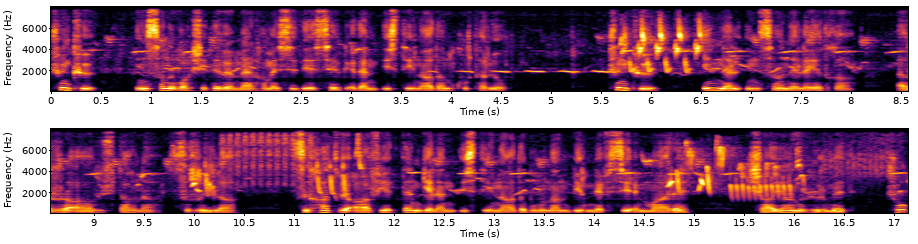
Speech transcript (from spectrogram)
Çünkü insanı vahşete ve merhametsizliğe sevk eden istinadan kurtarıyor. Çünkü innel insane le yedga erra'a hüstana sırrıyla sıhhat ve afiyetten gelen istinada bulunan bir nefsi emmare, şayanı hürmet çok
